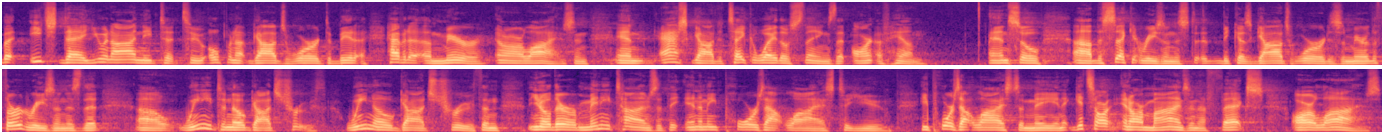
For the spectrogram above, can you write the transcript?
But each day, you and I need to, to open up God's Word, to be, have it a, a mirror in our lives, and, and ask God to take away those things that aren't of Him. And so uh, the second reason is to, because God's Word is a mirror. The third reason is that uh, we need to know God's truth we know God's truth. And, you know, there are many times that the enemy pours out lies to you. He pours out lies to me, and it gets our, in our minds and affects our lives.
